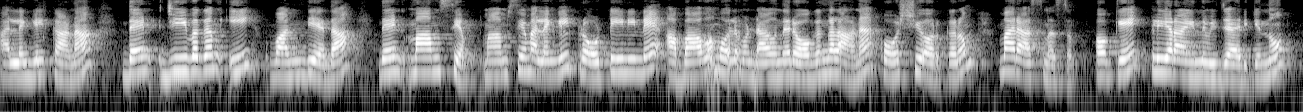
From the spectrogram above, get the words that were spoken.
അല്ലെങ്കിൽ കണ ദെൻ ജീവകം ഇ വന്ധ്യത ദെൻ മാംസ്യം. മാംസ്യം അല്ലെങ്കിൽ പ്രോട്ടീനിന്റെ അഭാവം മൂലം ഉണ്ടാകുന്ന രോഗങ്ങളാണ് കോഷിയോർക്കറും മരാസ്മസും. ഓക്കെ ക്ലിയർ ആയെന്ന് വിചാരിക്കുന്നു.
